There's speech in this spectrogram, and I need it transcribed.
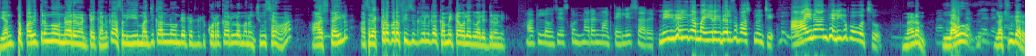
ఎంత పవిత్రంగా ఉన్నారు అంటే కనుక అసలు ఈ మధ్యకాలంలో ఉండేటటువంటి కుర్రకారులో మనం చూసామా? ఆ స్టైల్ అసలు ఎక్కడ కూడా ఫిజికల్గా కమిట్ అవ్వలేదు వాళ్ళిద్దరుని. అట్లా లవ్ చేసుకుంటున్నారని మాకు తెలియదు సార్. నీకు తెలియదమ్మా ఈయనకు తెలుసు ఫస్ట్ నుంచి. ఆయన అని తెలియకపోవచ్చు. మేడం లవ్ లక్ష్మి గారు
